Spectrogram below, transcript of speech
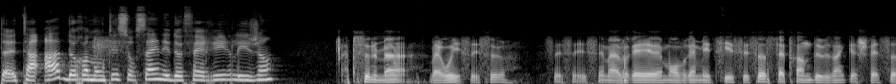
t'as hâte de remonter sur scène et de faire rire les gens? Absolument. Ben oui, c'est sûr. C'est ma vraie, mon vrai métier, c'est ça. Ça fait 32 ans que je fais ça.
